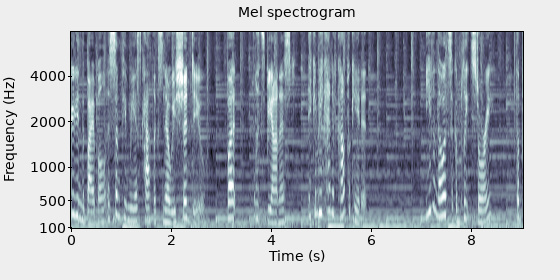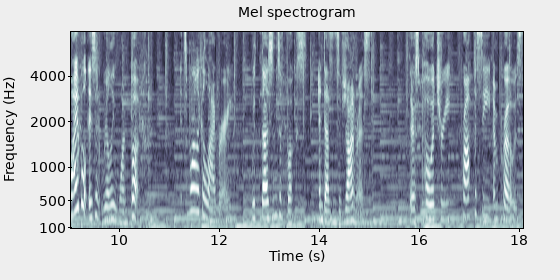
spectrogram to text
Reading the Bible is something we as Catholics know we should do, but let's be honest, it can be kind of complicated. Even though it's a complete story, the Bible isn't really one book. It's more like a library, with dozens of books and dozens of genres. There's poetry, prophecy, and prose.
